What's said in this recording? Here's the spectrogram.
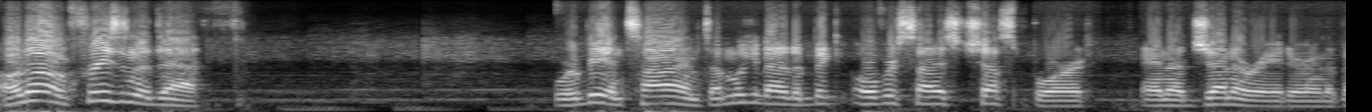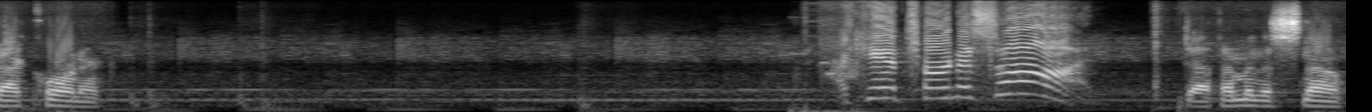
Oh no, I'm freezing to death. We're being timed. I'm looking at a big oversized chessboard and a generator in the back corner. I can't turn this on. Death, I'm in the snow.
